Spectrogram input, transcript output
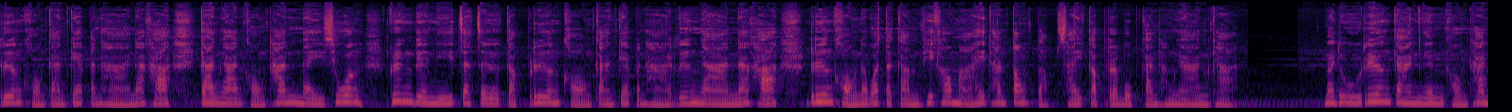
เรื่องของการแก้ปัญหานะคะ การงานของท่านในช่วงครึ่งเดือนนี้จะเจอกับเรื่องของการแก้ปัญหาเรื่องงานนะคะ เรื่องของนวัตกรรมที่เข้ามาให้ท่านต้องปรับใช้กับระบบการทำงานค่ะ มาดูเรื่องการเงินของท่าน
